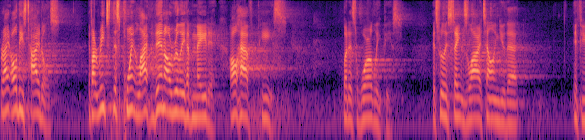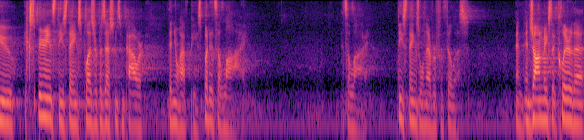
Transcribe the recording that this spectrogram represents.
right? All these titles. If I reach this point in life, then I'll really have made it. I'll have peace. But it's worldly peace. It's really Satan's lie telling you that if you experience these things, pleasure, possessions, and power, then you'll have peace. But it's a lie. It's a lie. These things will never fulfill us. And, and John makes it clear that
